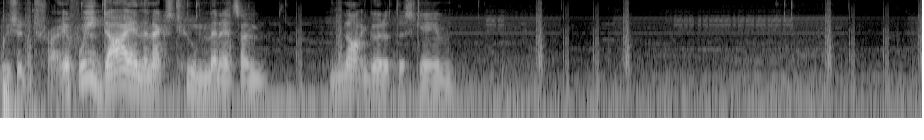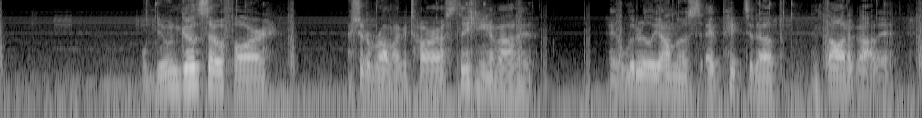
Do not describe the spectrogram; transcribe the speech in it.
we should try. If we die in the next two minutes, I'm not good at this game. Doing good so far. I should have brought my guitar. I was thinking about it. I literally almost I picked it up and thought about it. I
